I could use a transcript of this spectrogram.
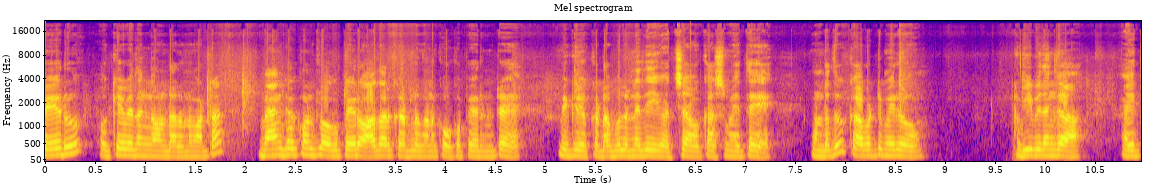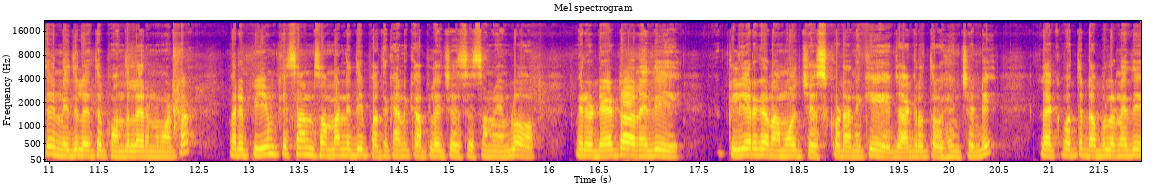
పేరు ఒకే విధంగా ఉండాలన్నమాట. బ్యాంక్ అకౌంట్లో ఒక పేరు ఆధార్ కార్డులో కనుక ఒక పేరు ఉంటే మీకు యొక్క డబ్బులు అనేది వచ్చే అవకాశం అయితే ఉండదు. కాబట్టి మీరు ఈ విధంగా అయితే నిధులు అయితే పొందలేరన్నమాట. మరి పిఎం కిసాన్ సమ్మాన్ నిధి పథకానికి అప్లై చేసే సమయంలో మీరు డేటా అనేది క్లియర్గా నమోదు చేసుకోవడానికి జాగ్రత్త వహించండి. లేకపోతే డబ్బులు అనేది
